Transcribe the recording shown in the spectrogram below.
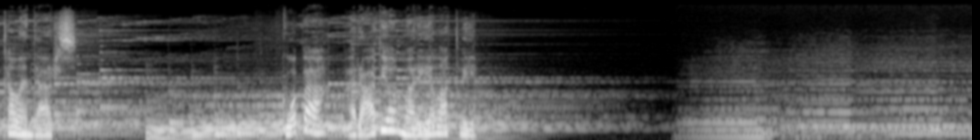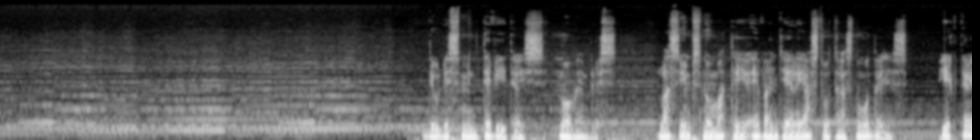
kalendārs kopā ar Radio Mariju Latviju. Divdesmit devītais novembris. Lasījums no Mateja evaņģēlija 8. nodaļas, 5.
